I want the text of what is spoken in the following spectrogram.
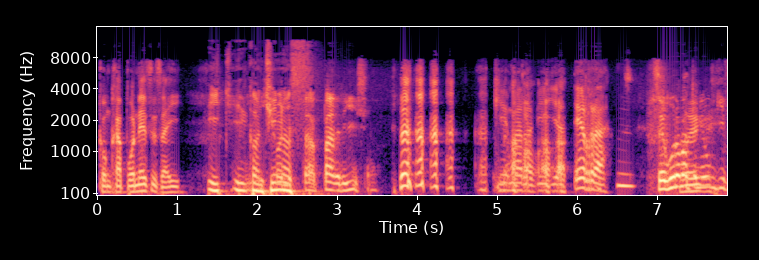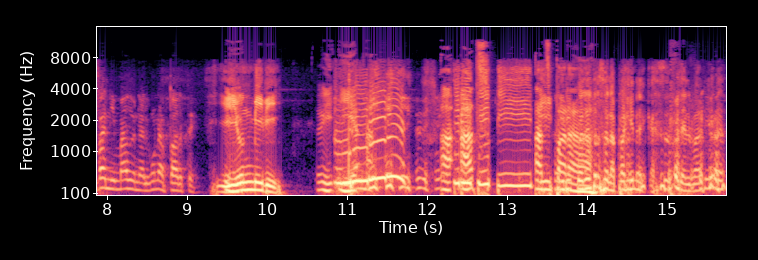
con japoneses ahí. Y, y con chinos. Está padrísimo. ¡Qué maravilla! Terra. Seguro va a tener un GIF animado en alguna parte. Y un MIDI. Y, y- a- ads, ads Y para- cuando entras a la página de Castlevania,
